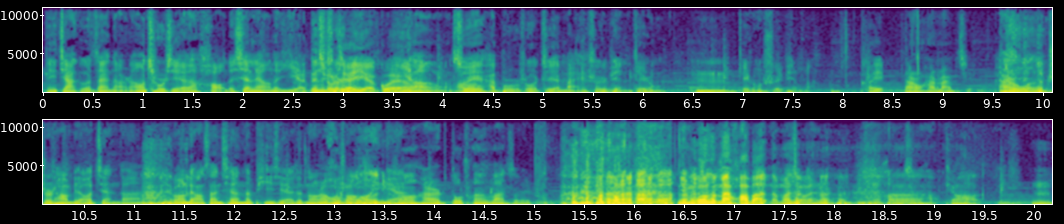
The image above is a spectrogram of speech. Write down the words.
那价格在那儿，然后球鞋好的限量的也跟球鞋奢侈品也贵一样了，所以啊还不如说直接买奢侈品这种嗯，这种水平了。可以，但是我还是买不起。还是我的职场比较简单，一双两三千的皮鞋就能让我我们公司女穿好几年。生还是都穿万斯为主。你们公司卖滑板的吗？请问是？真好，真嗯好，，挺好的。嗯嗯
